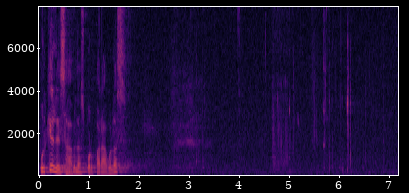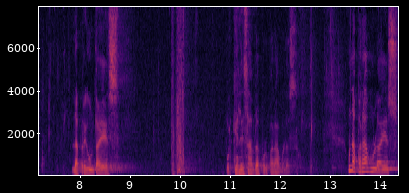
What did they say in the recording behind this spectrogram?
¿por qué les hablas por parábolas? La pregunta es, ¿por qué les habla por parábolas? Una parábola es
